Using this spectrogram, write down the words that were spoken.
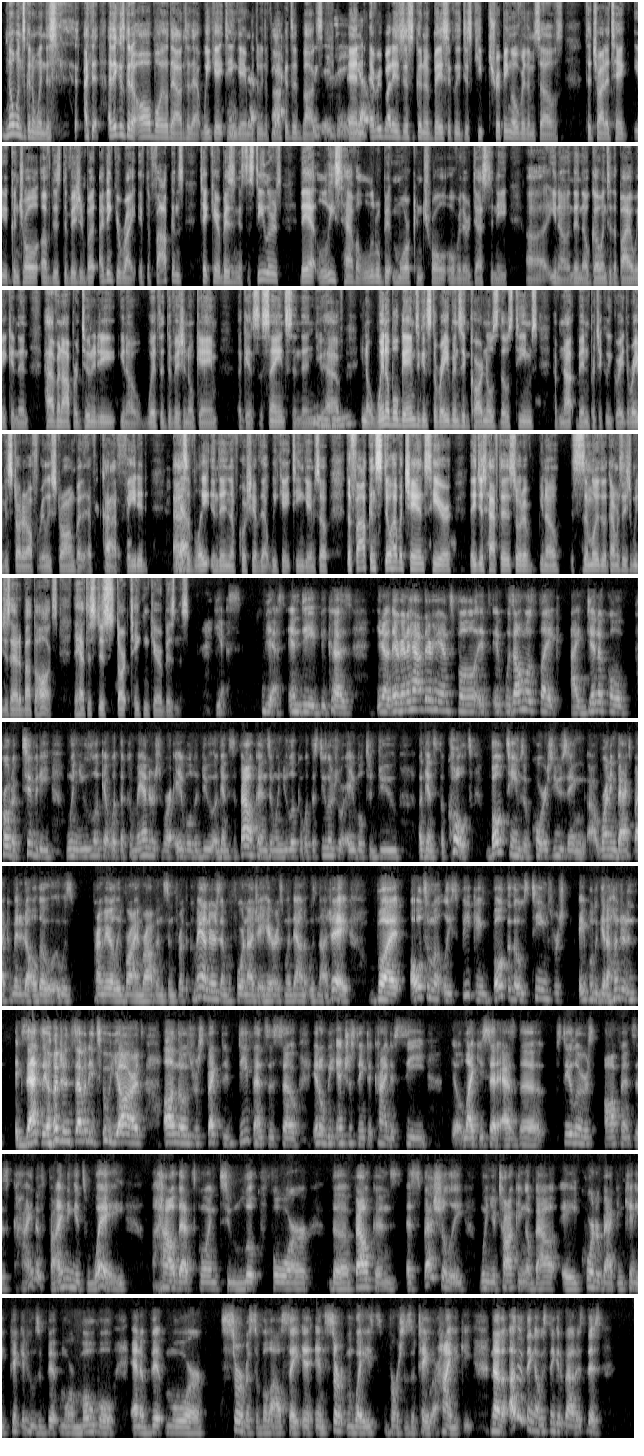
no one's going to win this. I, th- I think it's going to all boil down to that Week 18 game between the Falcons yeah. and Bucs, and yep. everybody's just going to basically just keep tripping over themselves to try to take control of this division. But I think you're right. If the Falcons take care of business against the Steelers, they at least have a little bit more control over their destiny. Uh, you know, and then they'll go into the bye week and then have an opportunity, you know, with a divisional game against the Saints, and then you have mm-hmm. you know winnable games against the Ravens and Cardinals. Those teams have not been particularly great. The Ravens started off really strong, but have kind right. of faded as Yep. of late. And then, of course, you have that week 18 game. So the Falcons still have a chance here. They just have to sort of, you know, it's similar to the conversation we just had about the Hawks. They have to just start taking care of business. Yes, yes, indeed, because you know they're going to have their hands full. It it was almost like identical productivity when you look at what the Commanders were able to do against the Falcons, and when you look at what the Steelers were able to do against the Colts. Both teams, of course, using uh, running backs by committed, although it was primarily Brian Robinson for the Commanders, and before Najee Harris went down, it was Najee. But ultimately speaking, both of those teams were able to get 100 and, exactly 172 yards on those respective defenses. So it'll be interesting to kind of see, you know, like you said, as the Steelers offense is kind of finding its way, how that's going to look for the Falcons, especially when you're talking about a quarterback in Kenny Pickett who's a bit more mobile and a bit more serviceable, I'll say, in, in certain ways versus a Taylor Heinicke. Now, the other thing I was thinking about is this.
